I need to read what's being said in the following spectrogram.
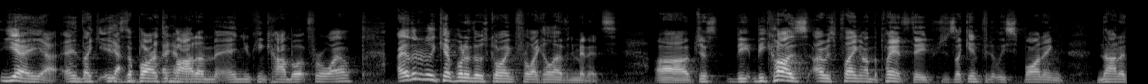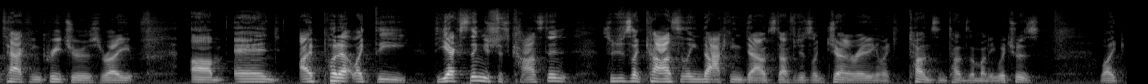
Yeah, yeah, and like it's yeah, the bar at the bottom, and you can combo it for a while. I literally kept one of those going for like 11 minutes, uh, just be, because I was playing on the plant stage, which is like infinitely spawning non-attacking creatures, right? Um, and I put out like the the X thing is just constant, so just like constantly knocking down stuff, and just like generating like tons and tons of money, which was like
